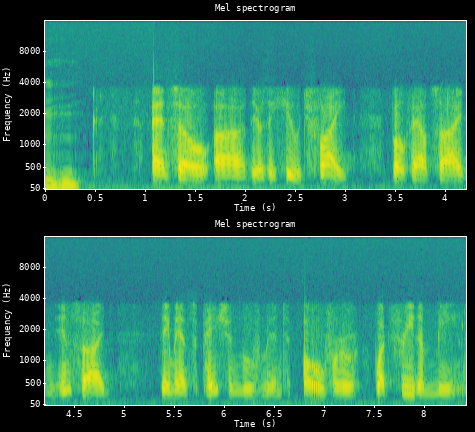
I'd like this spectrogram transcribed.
Mm-hmm. And so uh, there's a huge fight, both outside and inside the emancipation movement, over what freedom means,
